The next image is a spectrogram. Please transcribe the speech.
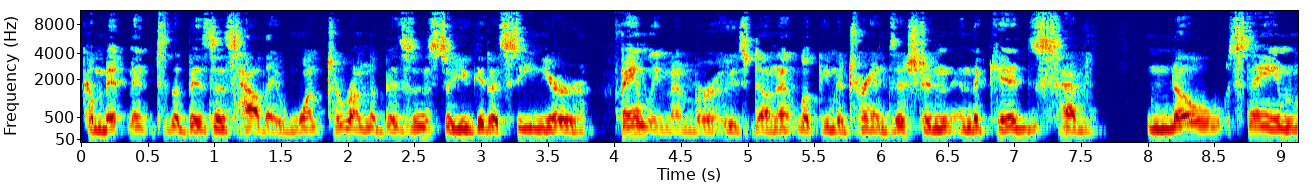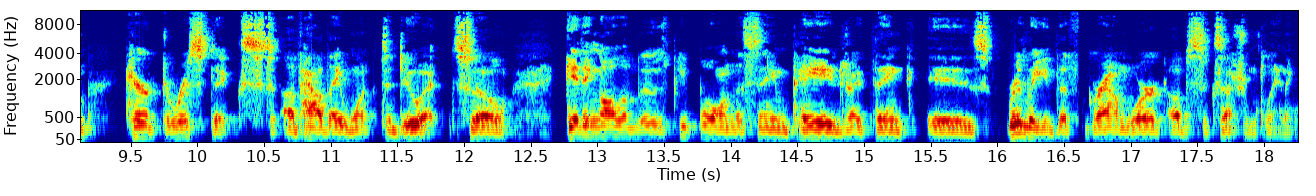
commitment to the business, how they want to run the business. So you get a senior family member who's done it looking to transition, and the kids have no same characteristics of how they want to do it. So, getting all of those people on the same page, I think, is really the groundwork of succession planning.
